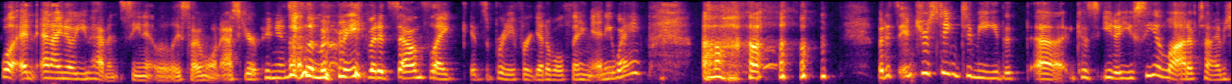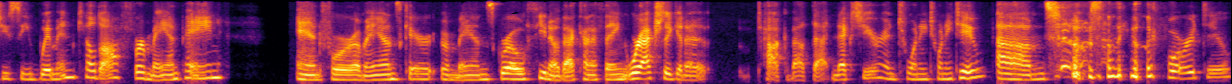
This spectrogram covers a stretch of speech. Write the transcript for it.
well, and and I know you haven't seen it, Lily, so I won't ask your opinions on the movie, but it sounds like it's a pretty forgettable thing anyway. Uh, but it's interesting to me that because uh, you know you see a lot of times you see women killed off for man pain and for a man's care, a man's growth, you know that kind of thing. We're actually gonna talk about that next year in 2022. Um, so something to look forward to.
